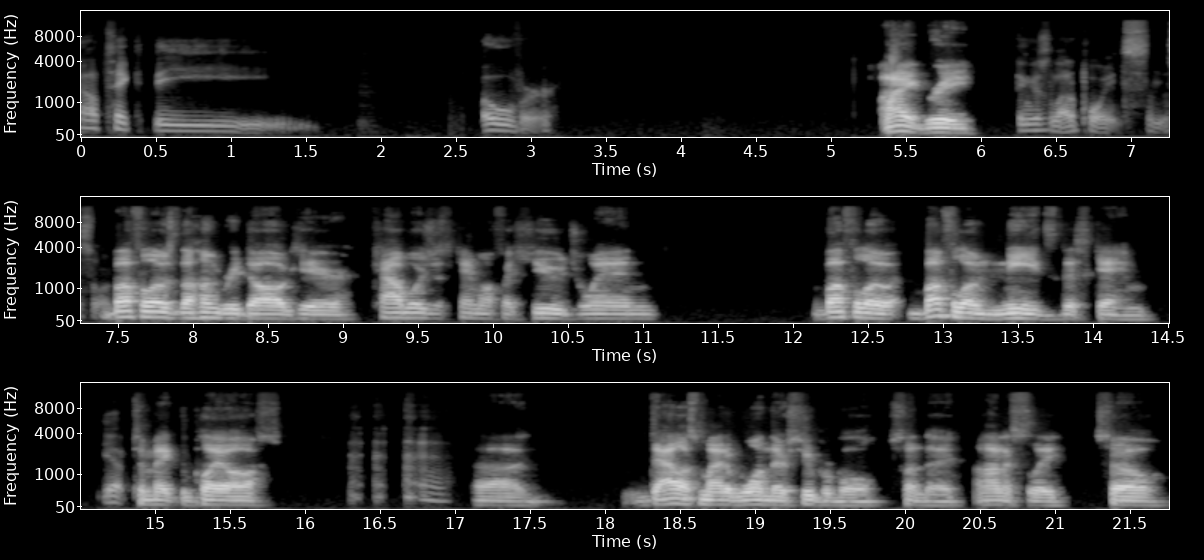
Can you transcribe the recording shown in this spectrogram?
I'll take the over. I agree. I think there's a lot of points in this one. Buffalo's the hungry dog here. Cowboys just came off a huge win. Buffalo Buffalo needs this game Yep. to make the playoffs. Uh, Dallas might have won their Super Bowl Sunday, honestly. So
